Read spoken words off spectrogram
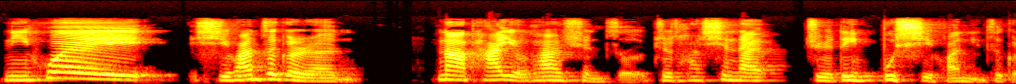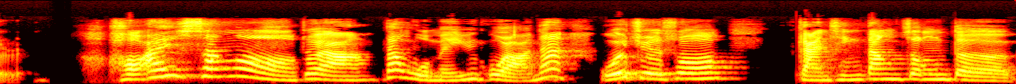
你会喜欢这个人，那他有他的选择，就是他现在决定不喜欢你这个人，好哀伤哦。对啊，但我没遇过啦。那我会觉得说，感情当中的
